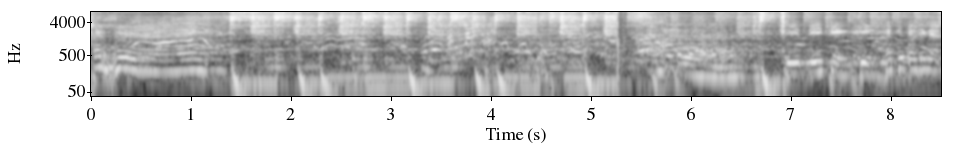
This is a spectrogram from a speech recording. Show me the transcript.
โอ้โหทีมนี้เก่งจริงครับทุกคนที่เนี่ย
